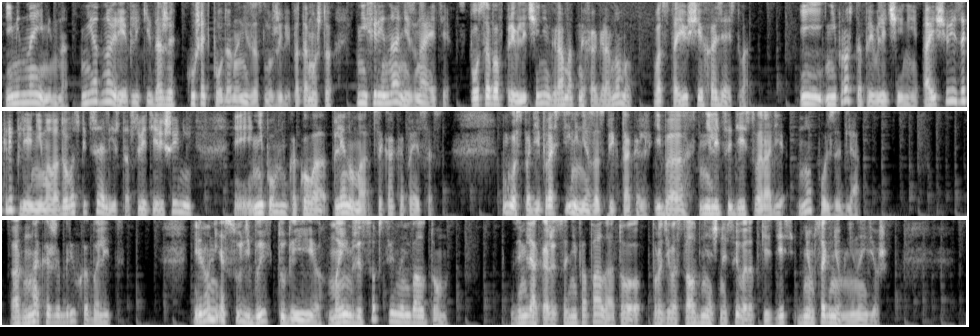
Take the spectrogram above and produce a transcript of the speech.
Именно-именно, ни одной реплики, даже кушать подано не заслужили, потому что ни хрена не знаете способов привлечения грамотных агрономов в отстающее хозяйство. И не просто привлечение, а еще и закрепление молодого специалиста в свете решений не помню какого пленума ЦК КПСС. Господи, прости меня за спектакль, ибо не лицедейство ради, но пользы для. Однако же брюхо болит. Ирония судьбы, туды ее, моим же собственным болтом. Земля, кажется, не попала, а то противостолбнячной сыворотки здесь днем с огнем не найдешь.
